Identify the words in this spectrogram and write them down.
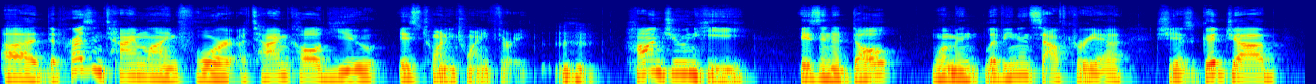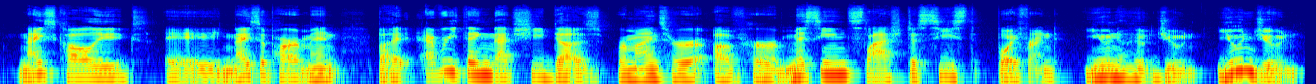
Uh, the present timeline for A Time Called You is 2023. Han Jun Hee is an adult woman living in South Korea. She has a good job, nice colleagues, a nice apartment, but everything that she does reminds her of her missing slash deceased boyfriend, Yoon Jun. Yoon Jun.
